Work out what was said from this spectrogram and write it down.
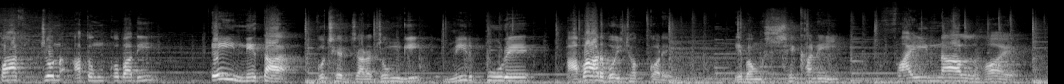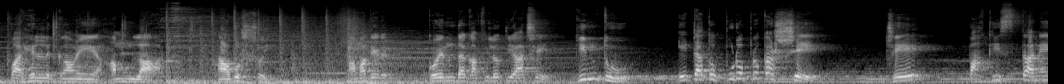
পাঁচজন আতঙ্কবাদী, এই নেতা গোছের যারা জঙ্গি, মিরপুরে আবার বৈঠক করে এবং সেখানেই ফাইনাল হয় পাহেলগাঁওয়ে হামলার। হ্যাঁ অবশ্যই। আমাদের গোয়েন্দা গাফিলতি আছে, কিন্তু এটা তো পুরো প্রকাশ্যে যে পাকিস্তানে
